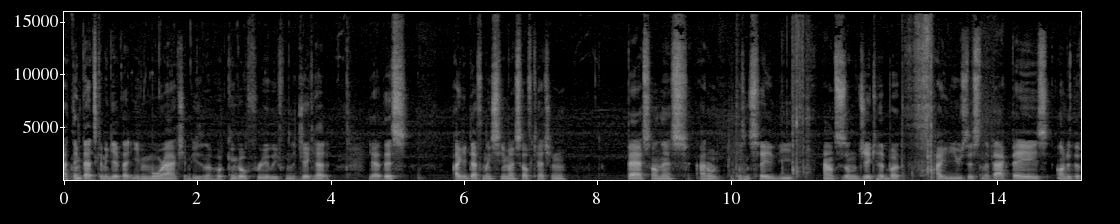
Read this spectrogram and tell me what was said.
I think that's gonna give that even more action because the hook can go freely from the jig head. Yeah this I could definitely see myself catching bass on this. I don't it doesn't say the ounces on the jig head but I use this in the back bays under the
